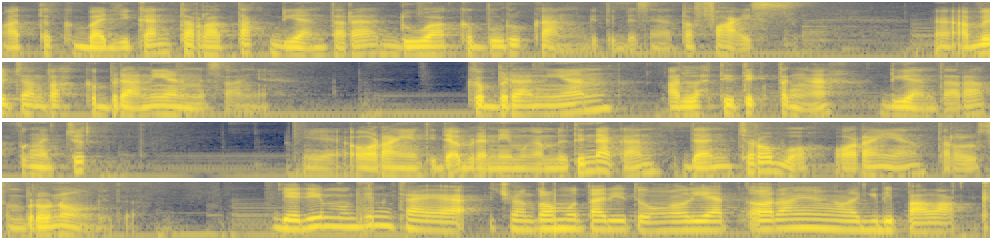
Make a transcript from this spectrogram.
atau kebajikan terletak di antara dua keburukan gitu biasanya atau vice. Nah, ambil contoh keberanian misalnya. Keberanian adalah titik tengah di antara pengecut ya orang yang tidak berani mengambil tindakan dan ceroboh orang yang terlalu sembrono gitu. Jadi mungkin kayak contohmu tadi tuh ngelihat orang yang lagi dipalak.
